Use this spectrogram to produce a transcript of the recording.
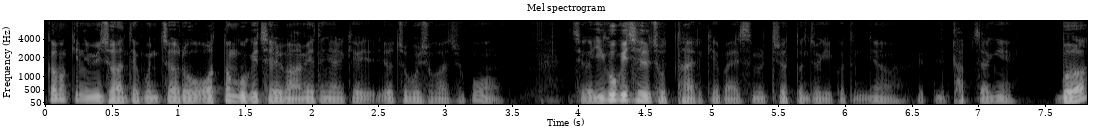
까마귀님이 저한테 문자로 어떤 곡이 제일 마음에 드냐 이렇게 여쭤보셔가지고 제가 이 곡이 제일 좋다 이렇게 말씀을 드렸던 적이 있거든요. 그랬더니 답장이 뭐?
